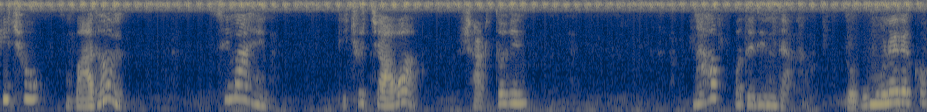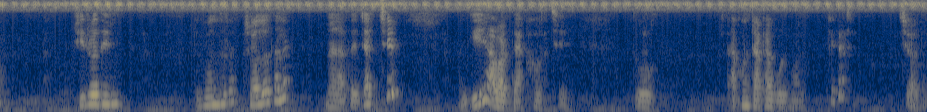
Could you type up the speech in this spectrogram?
কিছু বাঁধন সীমাহীন, কিছু চাওয়া স্বার্থহীন। না হোক, প্রতিদিন দেখা, তবু মনে রেখো, চিরদিন। বন্ধুরা, চলো তাহলে, মেলাতে যাচ্ছি, গিয়ে আবার দেখা হচ্ছে। তো এখন টাটা বলব না ঠিক আছে? চলো।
